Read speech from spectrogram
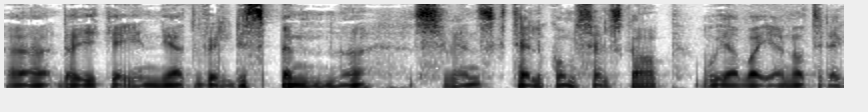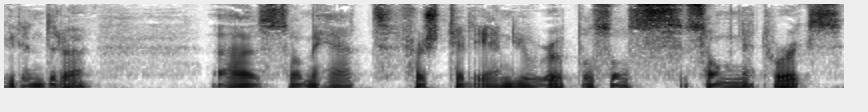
Eh, da gikk jeg inn i et veldig spennende svensk telekomselskap, hvor jeg var en av tre gründere, eh, som het først Tele1 Europe og så Song Networks,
